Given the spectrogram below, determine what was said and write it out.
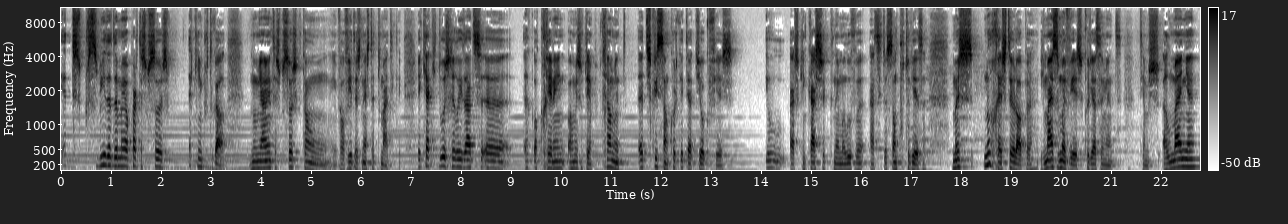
é despercebida da maior parte das pessoas aqui em Portugal, nomeadamente as pessoas que estão envolvidas nesta temática. É que há aqui duas realidades a, a ocorrerem ao mesmo tempo. Realmente, a descrição que o arquiteto Diogo fez, eu acho que encaixa que nem uma luva à situação portuguesa. Mas no resto da Europa, e mais uma vez, curiosamente, temos a Alemanha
